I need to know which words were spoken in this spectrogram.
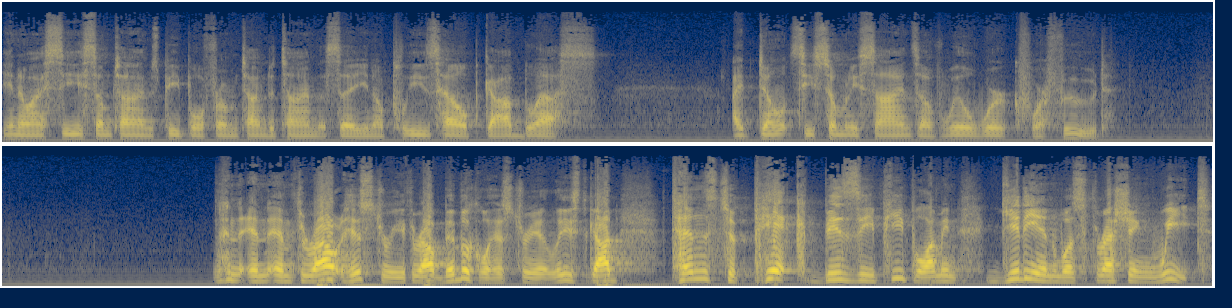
You know, I see sometimes people from time to time that say, you know, please help, God bless. I don't see so many signs of will work for food. And, and, and throughout history, throughout biblical history at least, God tends to pick busy people. I mean, Gideon was threshing wheat.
